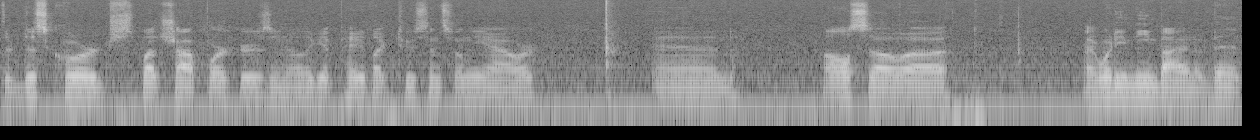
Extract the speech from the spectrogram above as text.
They're Discord split shop workers. You know, they get paid like two cents on the hour. And also, uh, like, what do you mean by an event?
